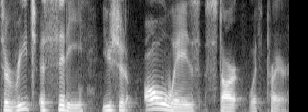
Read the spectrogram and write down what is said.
to reach a city, you should always start with prayer.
